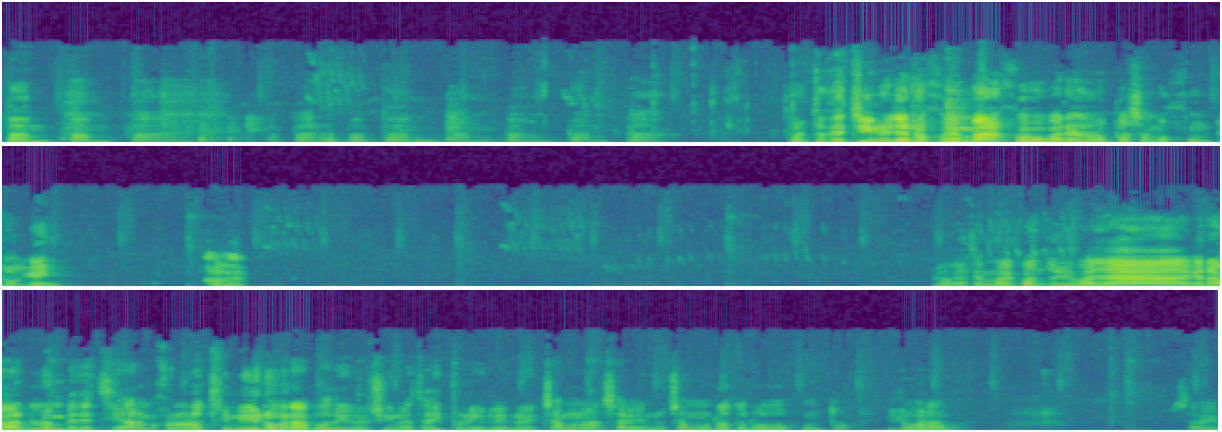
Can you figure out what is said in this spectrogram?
pam, pam, pam. Paparrapapam, pam, pam, pam, pam. Pues entonces, chino, ya no jueguen más el juego, ¿vale? Nos lo pasamos juntos, ¿ok? Vale. Lo que hacemos es cuando yo vaya a grabarlo, en vez de a lo mejor no lo streameo y lo grabo. Digo, si no está disponible, nos echamos una, ¿sabes? Nos echamos un rato los dos juntos y lo grabo. ¿Sabes?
